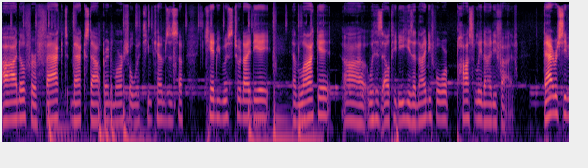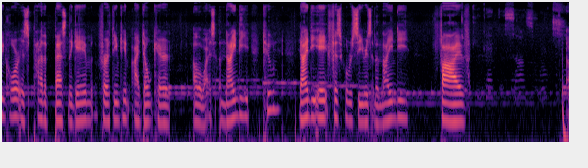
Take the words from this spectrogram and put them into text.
Uh, I know for a fact maxed out Brandon Marshall with team chems and stuff can be boosted to a 98. And Lockett, uh, with his LTD, he's a 94, possibly 95. That receiving core is probably the best in the game for a theme team. I don't care otherwise. A 92, 98 physical receivers and a 95 uh,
